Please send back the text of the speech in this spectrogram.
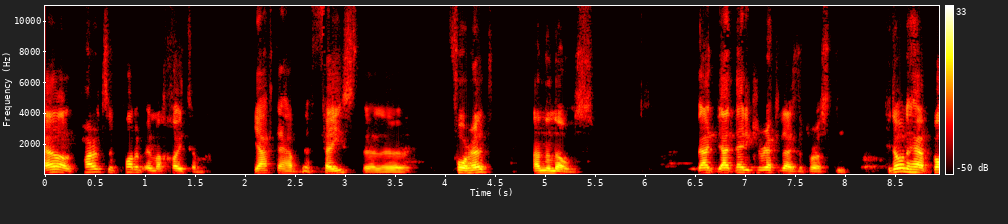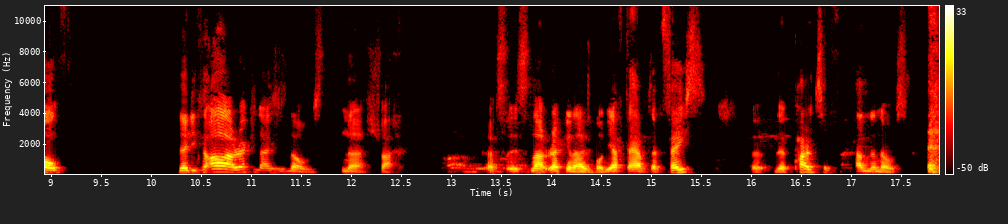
El parts of podem in machoitim. You have to have the face, the, the forehead, and the nose that, that, that you can recognize the person. If you don't have both, then you can, oh, I recognize his nose. No, schwach. That's, it's not recognizable. You have to have the face, the, parts of, and the nose. Even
